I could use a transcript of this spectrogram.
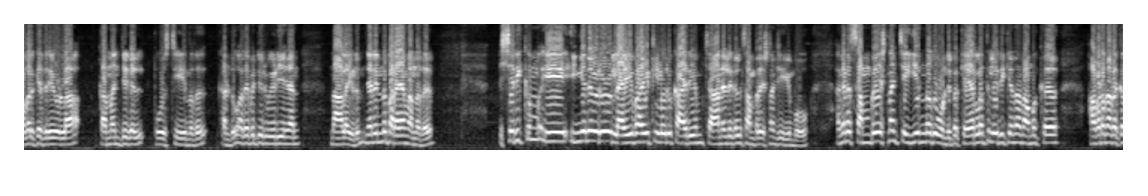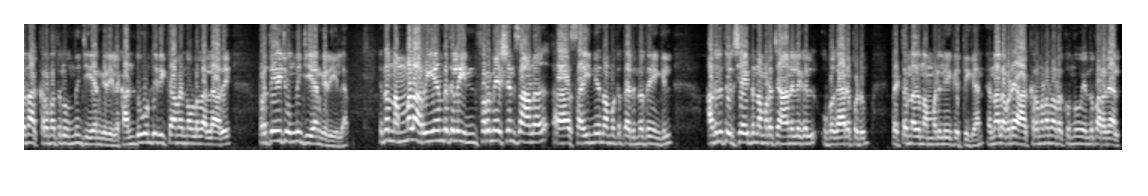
അവർക്കെതിരെയുള്ള കമന്റുകൾ പോസ്റ്റ് ചെയ്യുന്നത് കണ്ടു. അതേപറ്റി ഒരു വീഡിയോ ഞാൻ നാളെ ഇടും. ഞാൻ ഇന്ന് പറയാൻ വന്നത് ശരിക്കും ഈ ഇങ്ങനെ ഒരു ലൈവായിട്ടുള്ള ഒരു കാര്യം ചാനലുകൾ സംപ്രേഷണം ചെയ്യുമ്പോൾ അങ്ങനെ സംപ്രേഷണം ചെയ്യുന്നത് കൊണ്ട് ഇപ്പോൾ കേരളത്തിലിരിക്കുന്ന നമുക്ക് അവിടെ നടക്കുന്ന അക്രമത്തിൽ ഒന്നും ചെയ്യാൻ കഴിയില്ല. കണ്ടുകൊണ്ടിരിക്കാം എന്നുള്ളതല്ലാതെ പ്രത്യേകിച്ച് ഒന്നും ചെയ്യാൻ കഴിയില്ല. എന്നാൽ നമ്മൾ അറിയേണ്ട ചില ഇൻഫർമേഷൻസ് ആണ് സൈന്യം നമുക്ക് തരുന്നത് എങ്കിൽ അതിന് തീർച്ചയായിട്ടും നമ്മുടെ ചാനലുകൾ ഉപകാരപ്പെടും. പെട്ടെന്ന് അത് നമ്മളിലേക്ക് എത്തിക്കാൻ. എന്നാൽ അവിടെ ആക്രമണം നടക്കുന്നു എന്ന് പറഞ്ഞാൽ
